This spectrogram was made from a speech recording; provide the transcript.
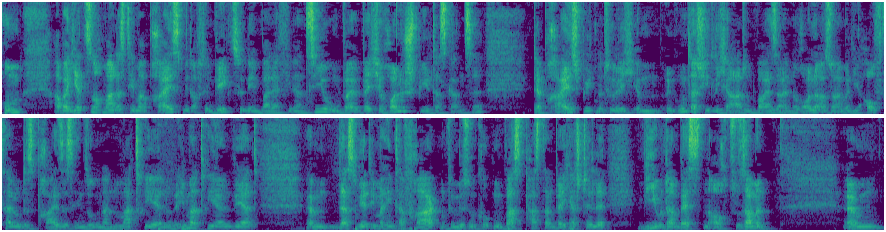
Um aber jetzt nochmal das Thema Preis mit auf den Weg zu nehmen bei der Finanzierung, welche Rolle spielt das Ganze? Der Preis spielt natürlich in, unterschiedlicher Art und Weise eine Rolle. Also einmal die Aufteilung des Preises in sogenannten materiellen oder immateriellen Wert. Ähm, das wird immer hinterfragt und wir müssen gucken, was passt an welcher Stelle wie und am besten auch zusammen. Ähm,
